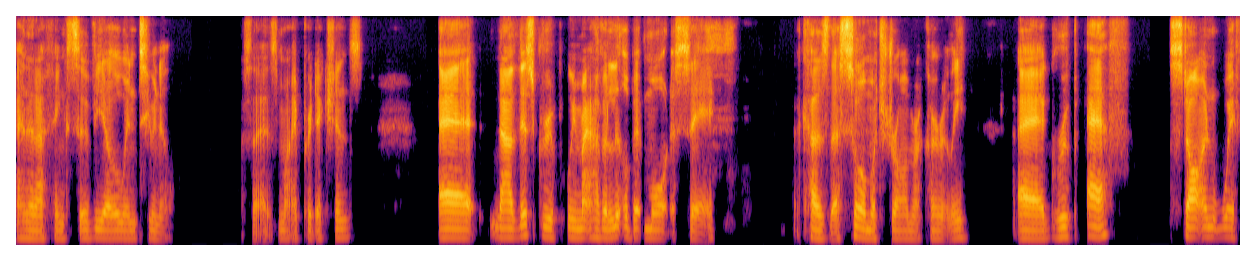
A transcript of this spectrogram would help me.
and then i think sevilla will win 2-0 so that's my predictions uh, now, this group, we might have a little bit more to say because there's so much drama currently. Uh, group F, starting with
